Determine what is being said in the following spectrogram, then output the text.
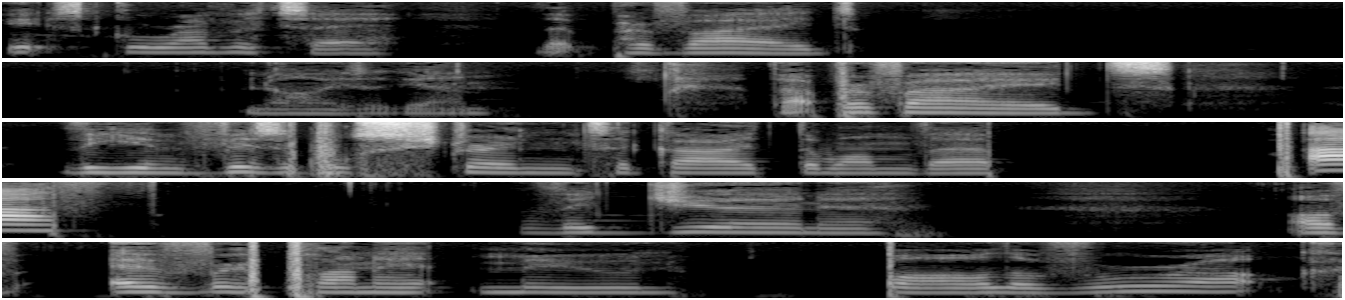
It's gravity that provides noise again. That provides the invisible string to guide them on their path. The journey of every planet, moon, ball of rock,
